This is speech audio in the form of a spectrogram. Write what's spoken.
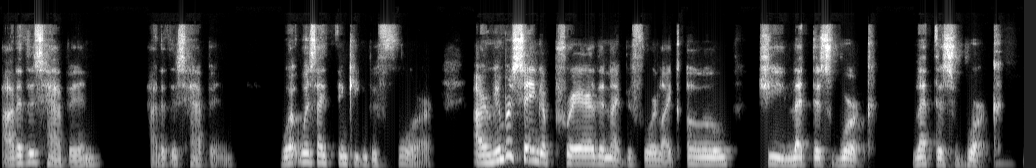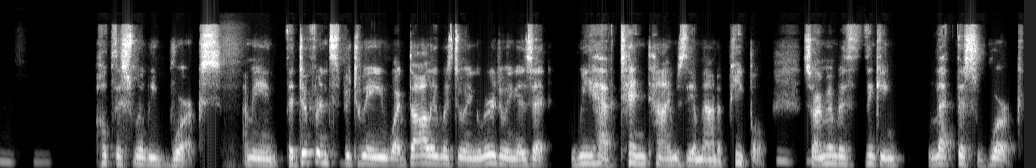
how did this happen? How did this happen? What was I thinking before? I remember saying a prayer the night before, like, oh, gee, let this work. Let this work. Mhm. Hope this really works. I mean, the difference between what Dolly was doing and we are doing is that we have 10 times the amount of people. So I remember thinking, let this work.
